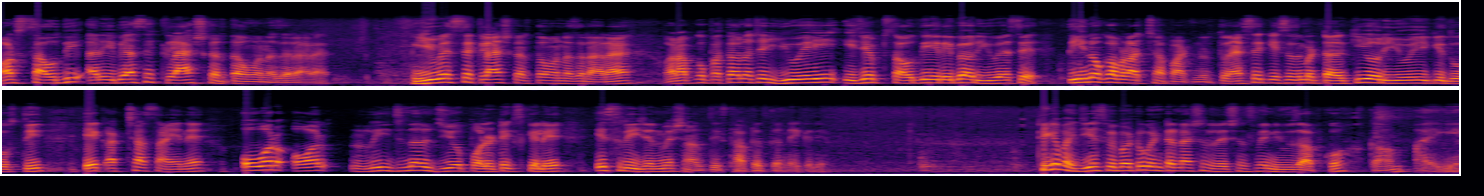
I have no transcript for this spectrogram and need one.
और सऊदी अरेबिया से क्लैश करता हुआ नज़र आ रहा है। यूएस से क्लैश करता हुआ नज़र आ रहा है और आपको पता होना चाहिए यूएई इजिप्ट सऊदी अरेबिया और यूएसए तीनों का बड़ा अच्छा पार्टनर तो ऐसे केसेस में टर्की और यूएई की दोस्ती एक अच्छा साइन है ओवरऑल रीजनल जियोपॉलिटिक्स के लिए, इस रीजन में शांति स्थापित करने के लिए। ठीक है भाई GS paper two international relation में न्यूज़ आपको काम आएगी।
